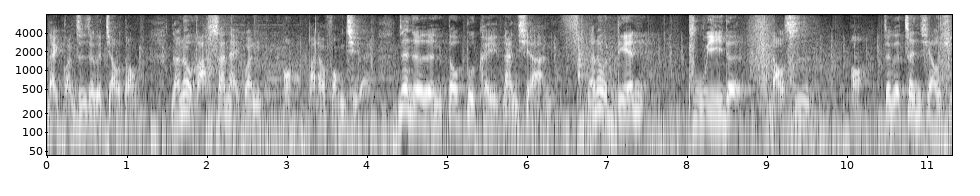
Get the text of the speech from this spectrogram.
来管制这个交通，然后把山海关哦把它封起来，任何人都不可以南下你。然后连溥仪的老师哦这个郑孝胥，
